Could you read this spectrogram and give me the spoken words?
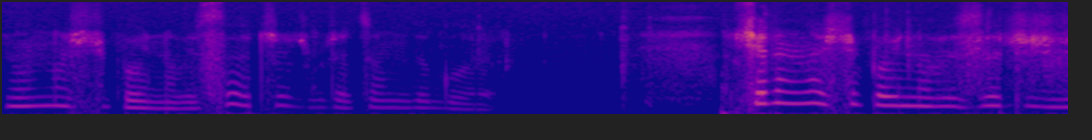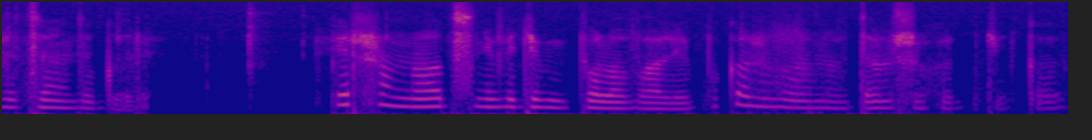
Siedemnaście powinno wystarczyć, wracamy do góry. 17 powinno wystarczyć, wracamy do góry. Pierwszą noc nie będziemy polowali, pokażę wam w dalszych odcinkach.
